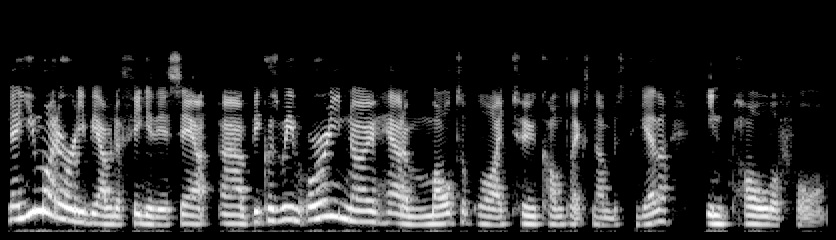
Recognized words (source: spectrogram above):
Now you might already be able to figure this out uh, because we already know how to multiply two complex numbers together in polar form.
